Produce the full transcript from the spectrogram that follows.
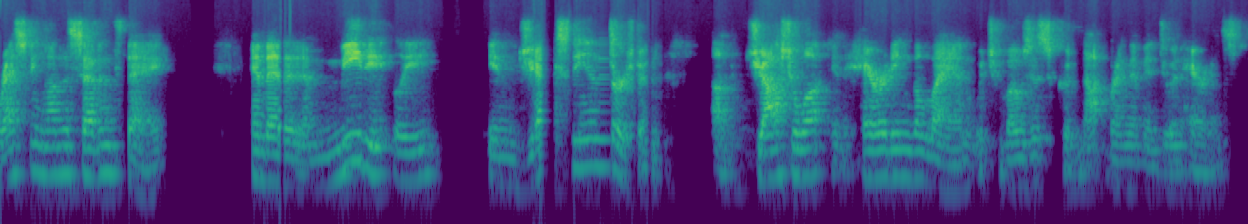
resting on the seventh day. And then it immediately injects the insertion of Joshua inheriting the land, which Moses could not bring them into inheritance,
